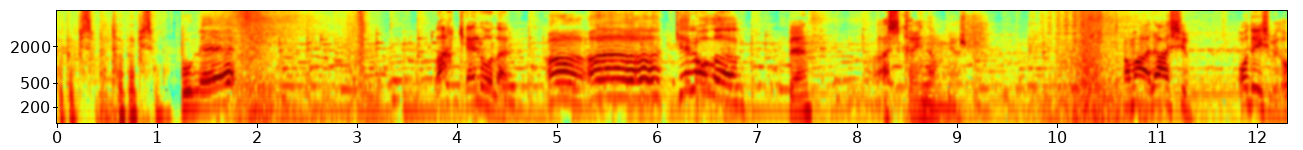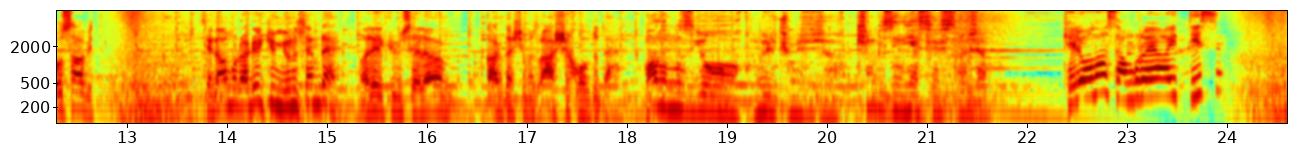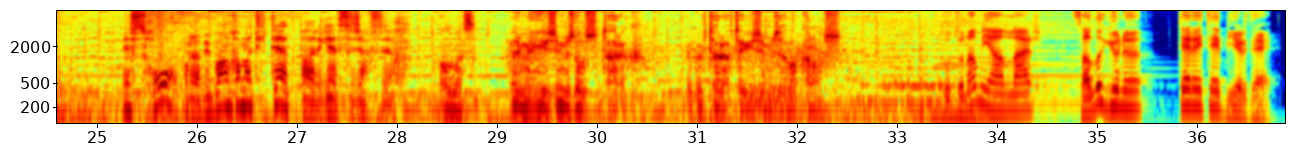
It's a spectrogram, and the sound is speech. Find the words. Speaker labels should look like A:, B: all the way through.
A: Tövbe bismillah, tövbe bismillah. Bu ne?
B: Bak kel olan.
A: Aa, aa, gel olan.
B: Ben aşka inanmıyorum. Ama hala aşığım. O değişmedi, o sabit.
C: Selamun aleyküm Yunus Emre.
A: Aleyküm selam.
C: Kardeşimiz aşık oldu da.
A: Malımız yok, mülkümüz yok. Kim bizi niye sevsin hocam?
D: Keloğlan sen buraya ait değilsin.
B: E soğuk bura. Bir bankamatikte yat bari. Gel sıcak sıcak.
E: Olmaz. Ölmeye yüzümüz olsun Tarık. Öbür tarafta yüzümüze bakan olsun.
F: Tutunamayanlar Salı günü TRT 1'de.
